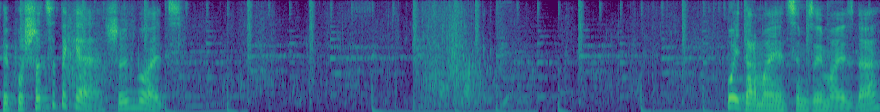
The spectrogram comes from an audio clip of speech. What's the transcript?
Типу, що це таке? Що відбувається? Ой, дарма я цим займаюсь, да?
